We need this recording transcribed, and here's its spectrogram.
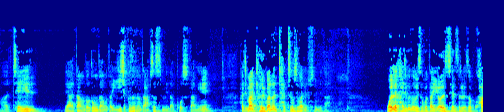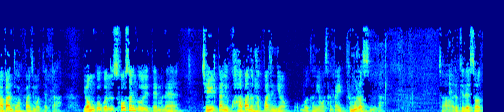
아, 제일 야당 노동당보다 20% 정도 앞섰습니다. 보수당이. 하지만 결과는 자충수가 됐습니다. 원래 가지고 있는 의석보다 13석을 해서 과반도 확보하지 못했다. 영국은 소선거이기 때문에 제1당이 과반을 확보하지 못한 경우가 상당히 드물었습니다. 자, 이렇게 돼서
